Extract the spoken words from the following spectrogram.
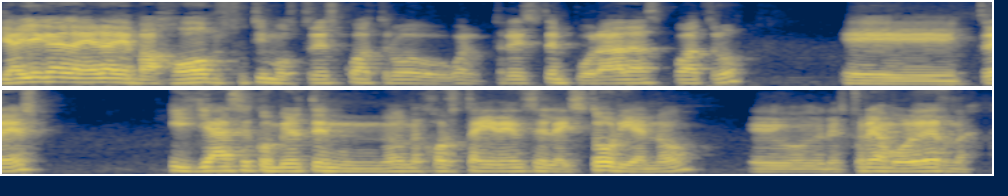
Ya llega la era de Mahomes, últimos tres, cuatro, bueno, tres temporadas, cuatro, eh, tres, y ya se convierte en los mejores tight de la historia, ¿no? Eh, de la historia moderna.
